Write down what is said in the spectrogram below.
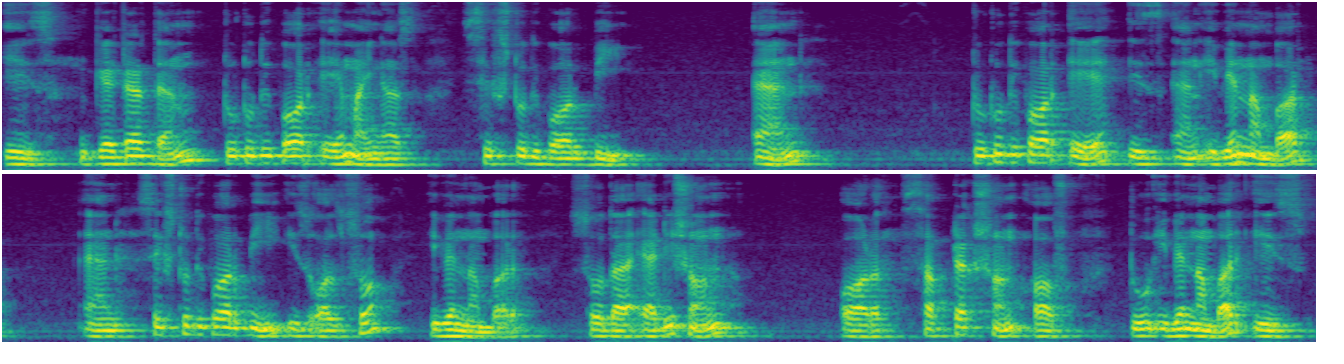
is greater than 2 to the power a minus 6 to the power b and 2 to the power a is an even number and 6 to the power b is also even number. So the addition or subtraction of two even number is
